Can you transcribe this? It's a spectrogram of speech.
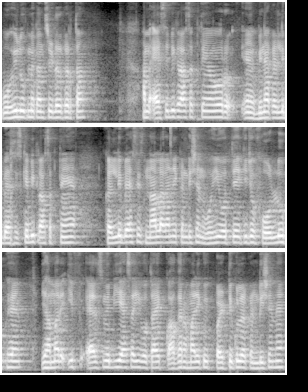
वही लूप में कंसिडर करता। हम ऐसे भी करा सकते हैं और बिना कर्ली ब्रेसिस के भी करा सकते हैं। कर्ली ब्रेसिस ना लगाने की कंडीशन वही होती है कि जो फोर लूप है, या हमारे इफ़ एल्स में भी ऐसा ही होता है। अगर हमारी कोई पर्टिकुलर कंडीशन है,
